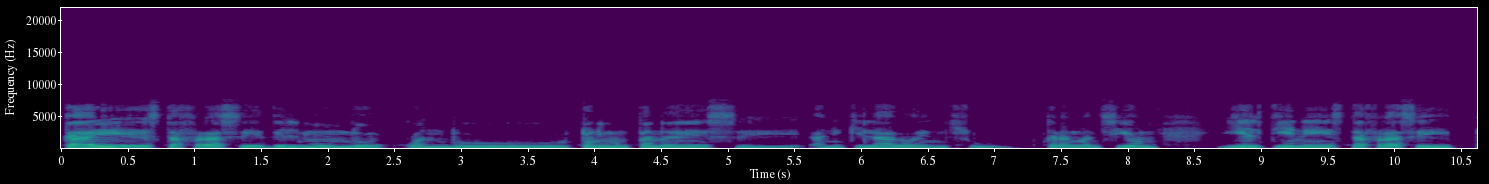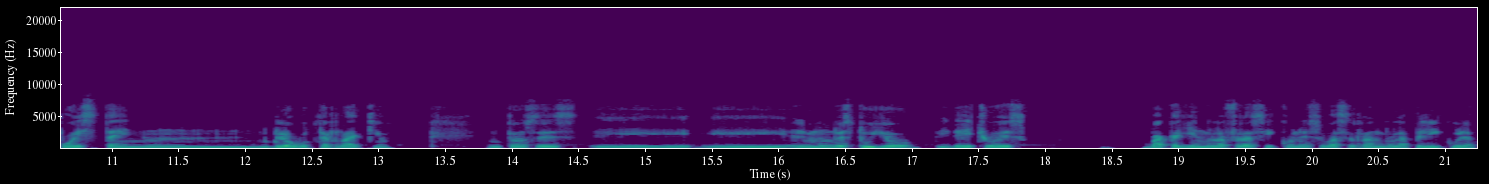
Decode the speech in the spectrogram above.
cae esta frase del mundo cuando Tony Montana es eh, aniquilado en su gran mansión y él tiene esta frase puesta en un globo terráqueo. Entonces, eh, el mundo es tuyo y de hecho es va cayendo la frase y con eso va cerrando la película.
